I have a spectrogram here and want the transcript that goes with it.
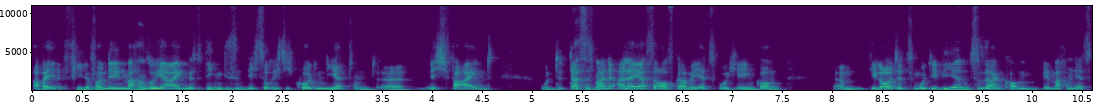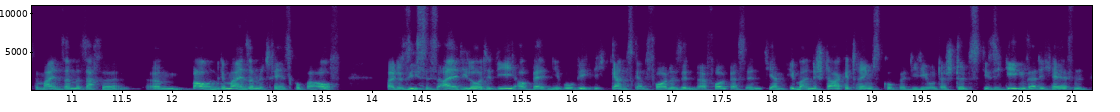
aber viele von denen machen so ihr eigenes Ding. Die sind nicht so richtig koordiniert und äh, nicht vereint. Und das ist meine allererste Aufgabe jetzt, wo ich hier hinkomme, ähm, die Leute zu motivieren, zu sagen, komm, wir machen jetzt gemeinsame Sache, ähm, bauen gemeinsam eine Trainingsgruppe auf, weil du siehst es, all die Leute, die auf Weltniveau wirklich ganz, ganz vorne sind und erfolgreich sind, die haben immer eine starke Trainingsgruppe, die die unterstützt, die sich gegenseitig helfen,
